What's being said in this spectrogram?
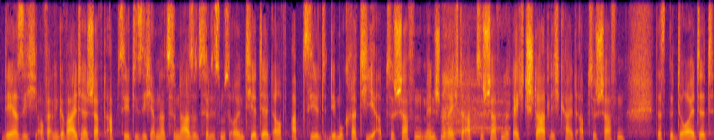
der sich auf eine Gewaltherrschaft abzielt, die sich am Nationalsozialismus orientiert, der darauf abzielt, Demokratie abzuschaffen, Menschenrechte abzuschaffen, Rechtsstaatlichkeit abzuschaffen. Das bedeutet,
